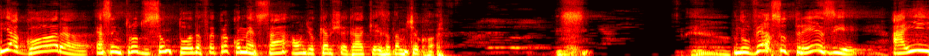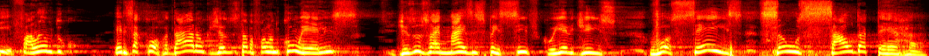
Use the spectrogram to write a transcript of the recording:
E agora, essa introdução toda foi para começar onde eu quero chegar aqui exatamente agora. No verso 13, aí falando eles acordaram que Jesus estava falando com eles. Jesus vai mais específico e ele diz: Vocês são o sal da terra.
